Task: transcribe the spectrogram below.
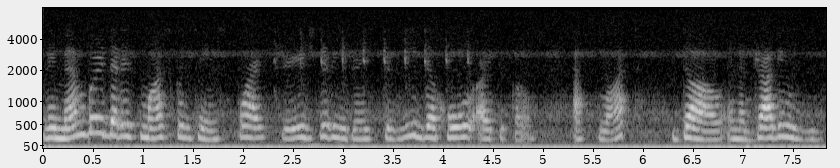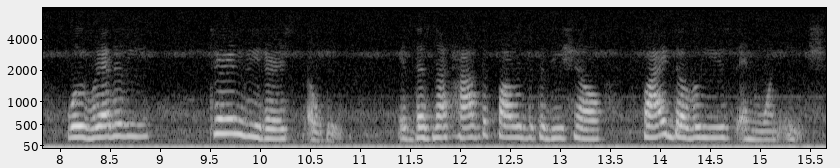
Remember that it must contain sparks to urge the readers to read the whole article. A flat, dull, and a dragging lead will readily turn readers away. It does not have to follow the traditional five W's and one H.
